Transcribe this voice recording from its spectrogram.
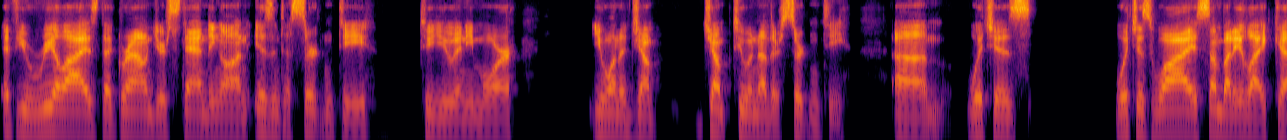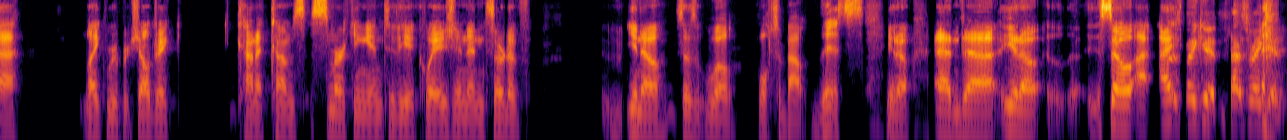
if you realize the ground you're standing on isn't a certainty to you anymore, you want to jump jump to another certainty, um, which is which is why somebody like uh, like Rupert Sheldrake kind of comes smirking into the equation and sort of, you know, says, well, what about this? You know, and, uh, you know, so I. I That's very good. That's very good.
